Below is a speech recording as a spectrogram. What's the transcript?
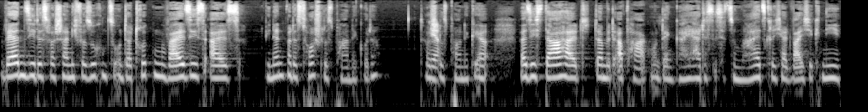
werden sie das wahrscheinlich versuchen zu unterdrücken, weil sie es als, wie nennt man das, Torschlusspanik, oder? Torschlusspanik, ja. ja. Weil sie es da halt damit abhaken und denken, naja, das ist jetzt normal, jetzt kriege ich halt weiche Knie.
